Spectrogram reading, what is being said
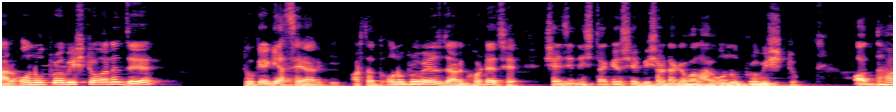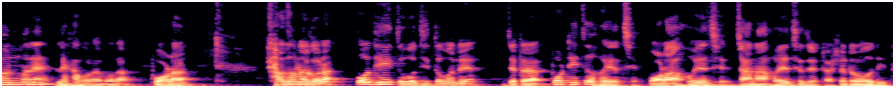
আর অনুপ্রবিষ্ট মানে যে ঢুকে গেছে আর কি। অর্থাৎ অনুপ্রবেশ যার ঘটেছে, সেই জিনিসটাকে, সেই বিষয়টাকে বলা হয় অনুপ্রবিষ্ট। অধ্যয়ন মানে লেখাপড়া করা, পড়া, সাধনা করা, অধীত। অধীত মানে যেটা পঠিত হয়েছে, পড়া হয়েছে, জানা হয়েছে যেটা সেটা অধীত।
